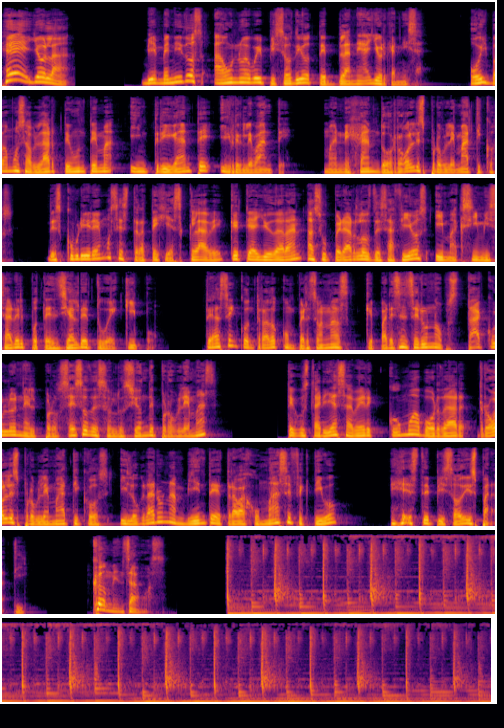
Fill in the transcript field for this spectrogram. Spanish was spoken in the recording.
¡Hey, hola! Bienvenidos a un nuevo episodio de Planea y Organiza. Hoy vamos a hablar de un tema intrigante y relevante, manejando roles problemáticos. Descubriremos estrategias clave que te ayudarán a superar los desafíos y maximizar el potencial de tu equipo. ¿Te has encontrado con personas que parecen ser un obstáculo en el proceso de solución de problemas? ¿Te gustaría saber cómo abordar roles problemáticos y lograr un ambiente de trabajo más efectivo? Este episodio es para ti. Comenzamos.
